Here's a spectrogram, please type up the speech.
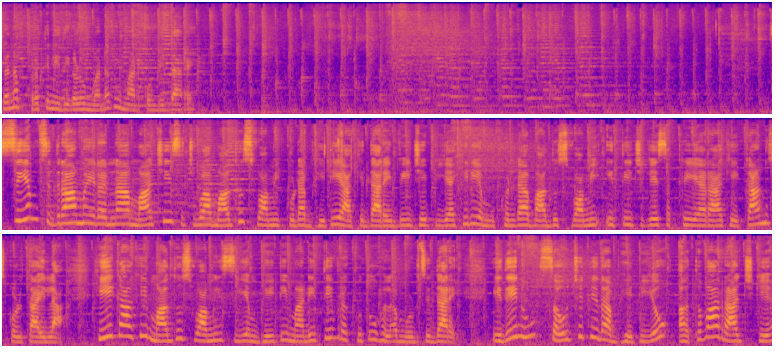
ಜನಪ್ರತಿನಿಧಿಗಳು ಮನವಿ ಮಾಡಿಕೊಂಡಿದ್ದಾರೆ. ಸಿಎಂ ಸಿದ್ದರಾಮಯ್ಯರನ್ನ ಮಾಜಿ ಸಚಿವ ಮಾಧುಸ್ವಾಮಿ ಕೂಡ ಭೇಟಿಯಾಗಿದ್ದಾರೆ. ಬಿಜೆಪಿಯ ಹಿರಿಯ ಮುಖಂಡ ಮಾಧುಸ್ವಾಮಿ ಇತ್ತೀಚೆಗೆ ಸಕ್ರಿಯರಾಗಿ ಕಾಣಿಸಿಕೊಳ್ತಾ ಇಲ್ಲ. ಹೀಗಾಗಿ ಮಾಧುಸ್ವಾಮಿ ಸಿಎಂ ಭೇಟಿ ಮಾಡಿ ತೀವ್ರ ಕುತೂಹಲ ಮೂಡಿಸಿದ್ದಾರೆ. ಇದೇನು ಸೌಜನ್ಯದ ಭೇಟಿಯೋ ಅಥವಾ ರಾಜಕೀಯ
